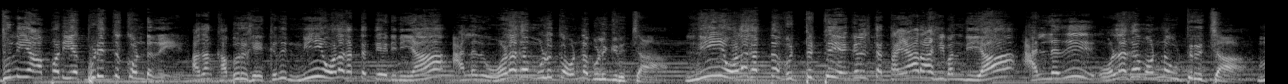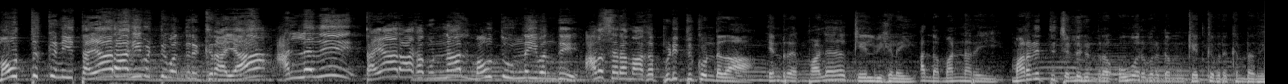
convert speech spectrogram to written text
துனியா அப்படியே பிடித்துக் கொண்டது. அதான் கபரு கேக்குது நீ உலகத்தை தேடினியா? அல்லது உலகம் முழுக்க ஒன்ன புழுங்கிருச்சா? நீ உலகத்தை விட்டுட்டு எங்கள்கிட்ட தயாராகி வந்தியா? அல்லது உலகம் ஒன்ன விட்டுருச்சா மௌத்துக்கு நீ தயாராகி விட்டு வந்திருக்கிறாயா? அல்லது தயாராக முன்னால் மௌத்து உன்னை வந்து அவசரமாக பிடித்துக் கொண்டதா என்ற பல கேள்விகளை அந்த மன்னரை மரணித்து செல்லுகின்ற ஒவ்வொருவரிடம் கேட்கவிருக்கின்றது.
